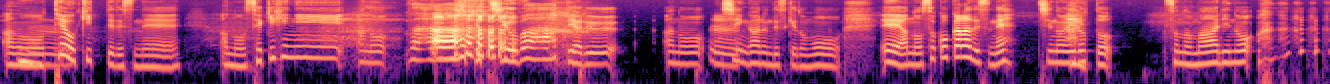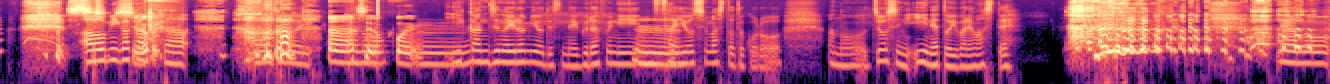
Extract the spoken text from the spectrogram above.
あの、うん。手を切ってですねあの石碑にあのわーって血をわーってやるあの、うん。シーンがあるんですけども、えーあのそこからですね血の色と、その周りの 青みがかった青白い ああの白っぽい。うん。いい感じの色味をですねグラフにうん。採用しましたところ、あの上司に「いいね」と言われまして。であの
